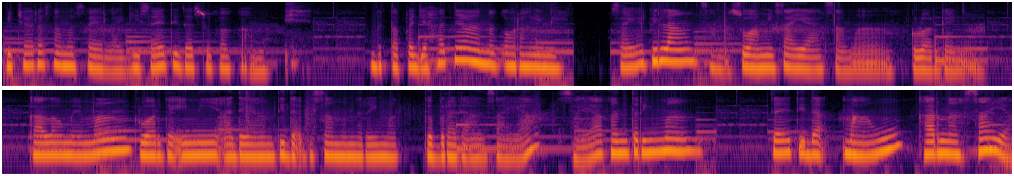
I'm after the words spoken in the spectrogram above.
bicara sama saya lagi. Saya tidak suka kamu. Eh, betapa jahatnya anak orang ini. Saya bilang sama suami saya, sama keluarganya. Kalau memang keluarga ini ada yang tidak bisa menerima keberadaan saya, saya akan terima. Saya tidak mau karena saya,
